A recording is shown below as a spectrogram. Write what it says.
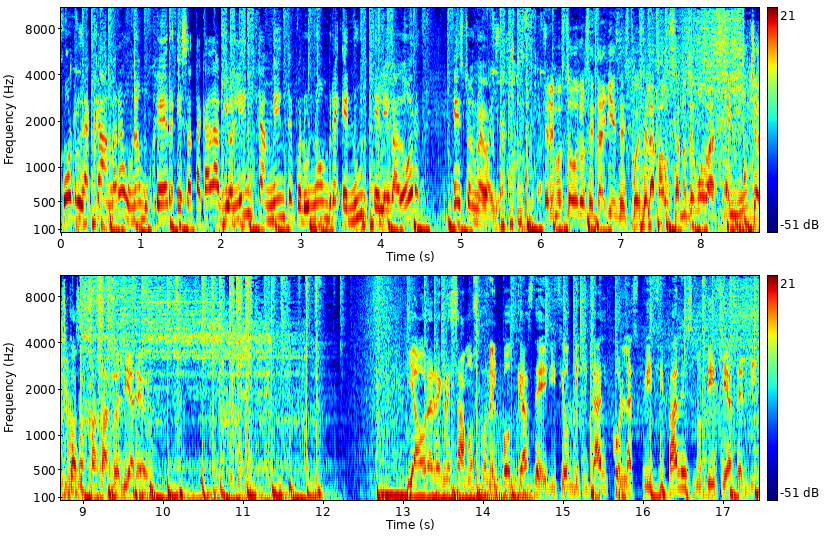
por la cámara. Una mujer es atacada violentamente por un hombre en un elevador. Esto en Nueva York. Tenemos todos los detalles después de la pausa. No te muevas, hay muchas cosas pasando el día de hoy. Y ahora regresamos con el podcast de Edición Digital con las principales noticias del día.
